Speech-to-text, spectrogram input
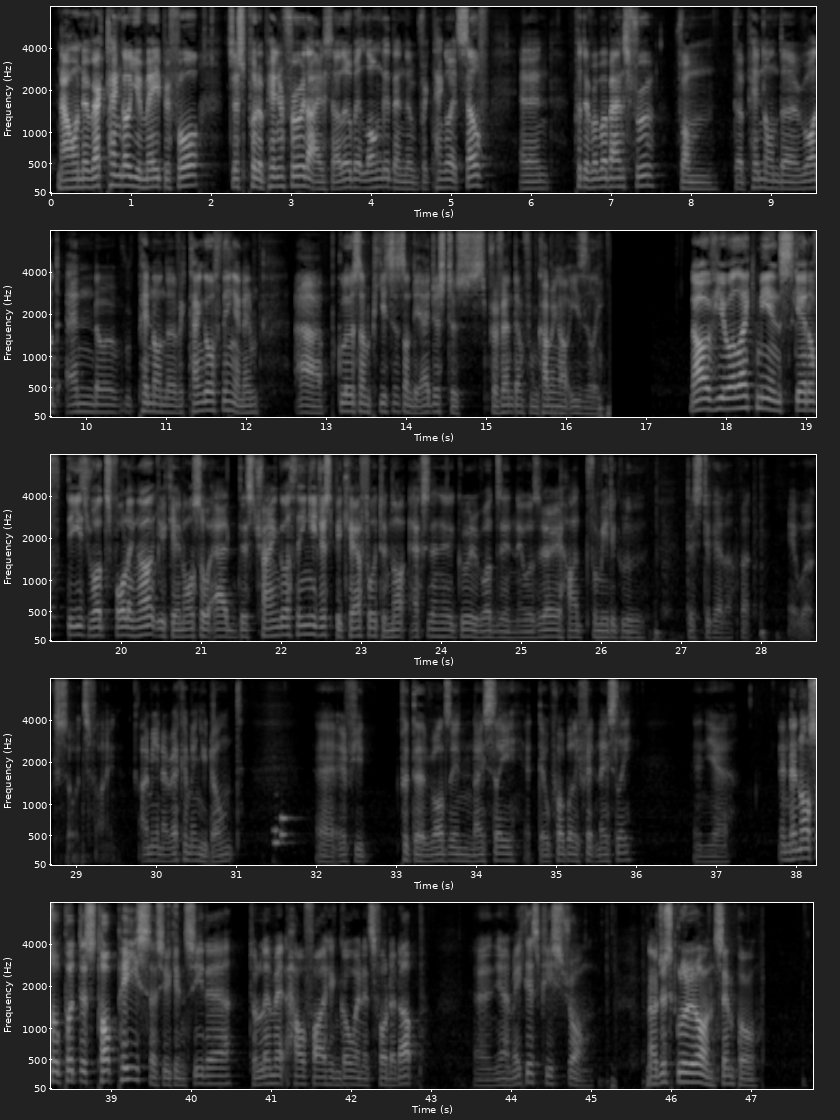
Now on the rectangle you made before, just put a pin through that is a little bit longer than the rectangle itself, and then put the rubber bands through from the pin on the rod and the pin on the rectangle thing, and then uh, glue some pieces on the edges to prevent them from coming out easily. Now if you are like me and scared of these rods falling out, you can also add this triangle thingy, just be careful to not accidentally glue the rods in. It was very hard for me to glue this together, but it works so it's fine. I mean I recommend you don't. Uh, if you put the rods in nicely, they'll probably fit nicely. And yeah. And then also put this top piece, as you can see there, to limit how far it can go when it's folded up. And yeah, make this piece strong. Now just glue it on, simple.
